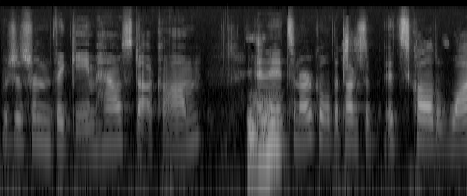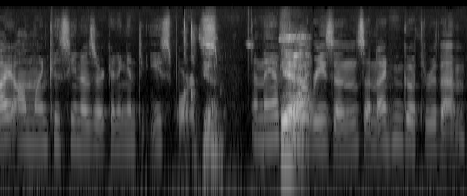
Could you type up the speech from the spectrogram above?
which is from thegamehouse.com. And Mhm. it's an article that talks. It's called "Why Online Casinos Are Getting into Esports," Yeah. and they have Yeah. four reasons, and I can go through them.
